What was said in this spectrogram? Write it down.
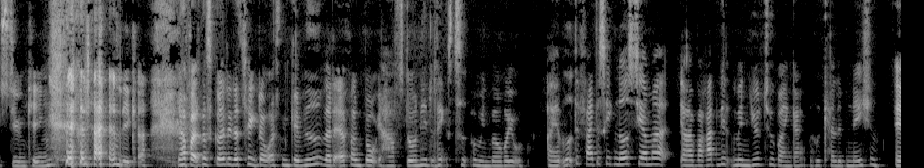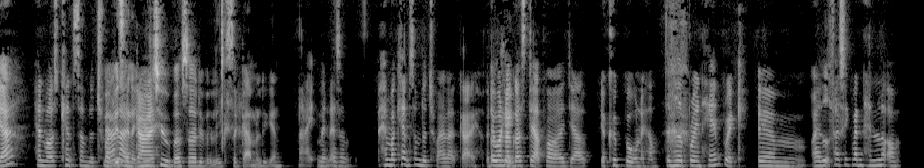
Stephen King, der ligger. Jeg har der skrevet lidt og tænkt over, sådan, kan jeg vide, hvad det er for en bog, jeg har haft stående i længst tid på min bogreol. Og jeg ved det faktisk ikke. Noget siger mig, jeg var ret vild med en YouTuber engang, der hed Khaled Nation. Ja, Han var også kendt som The men Twilight hvis han er Guy. YouTuber, så er det vel ikke så gammelt igen. Nej, men altså, han var kendt som The Twilight Guy. Og det okay. Var nok også derfor, at jeg, jeg købte bogen af ham. Den hedder Brain Handbrake. Øhm, og jeg ved faktisk ikke, hvad den handler om.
